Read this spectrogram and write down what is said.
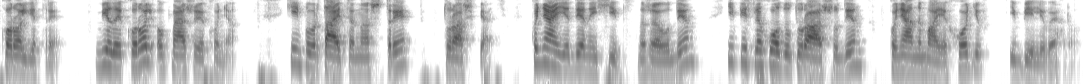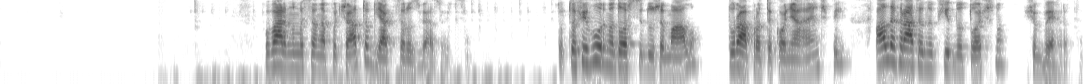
король Е3. Білий король обмежує коня. Кінь повертається на H3, тура H5. Коня єдиний хід на G1, і після ходу тура H1 в коня немає ходів і білі виграли. Повернемося на початок, як це розв'язується. Тобто фігур на дошці дуже мало, тура проти коня еншпіль, але грати необхідно точно, щоб виграти.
